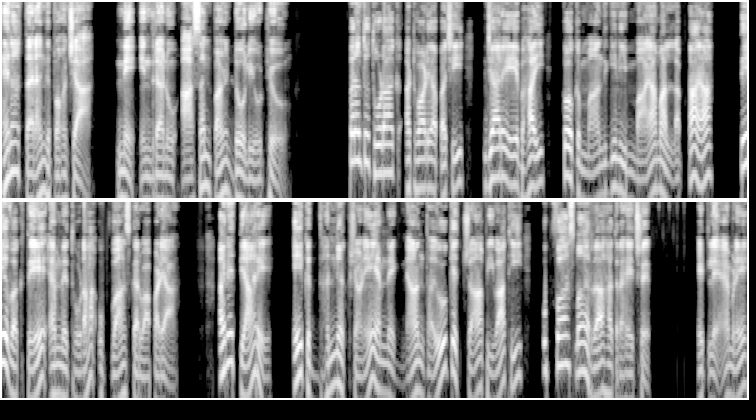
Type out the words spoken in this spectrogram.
એના તરંગ પહોંચ્યા ને ઇન્દ્રનું આસન પણ ડોલી ઉઠ્યું પરંતુ થોડાક અઠવાડિયા પછી જ્યારે એ ભાઈ કોક માંદગીની માયામાં લપટાયા તે વખતે એમને થોડા ઉપવાસ કરવા પડ્યા અને ત્યારે એક ધન્ય ક્ષણે એમને જ્ઞાન થયું કે ચા પીવાથી ઉપવાસમાં રાહત રહે છે. એટલે એમણે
